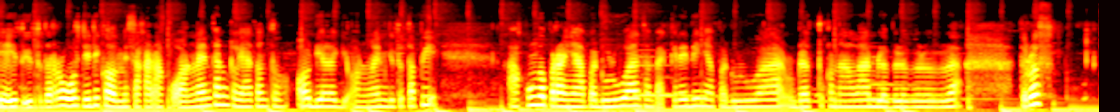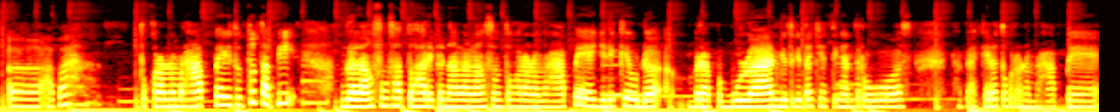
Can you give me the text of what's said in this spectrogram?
ya itu itu terus. Jadi kalau misalkan aku online kan kelihatan tuh oh dia lagi online gitu. Tapi aku nggak pernah nyapa duluan sampai akhirnya dia nyapa duluan udah tuh kenalan bla bla bla bla terus uh, apa tukeran nomor HP itu tuh tapi nggak langsung satu hari kenalan langsung tukeran nomor HP ya. Jadi kayak udah berapa bulan gitu kita chattingan terus sampai akhirnya tukeran nomor HP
